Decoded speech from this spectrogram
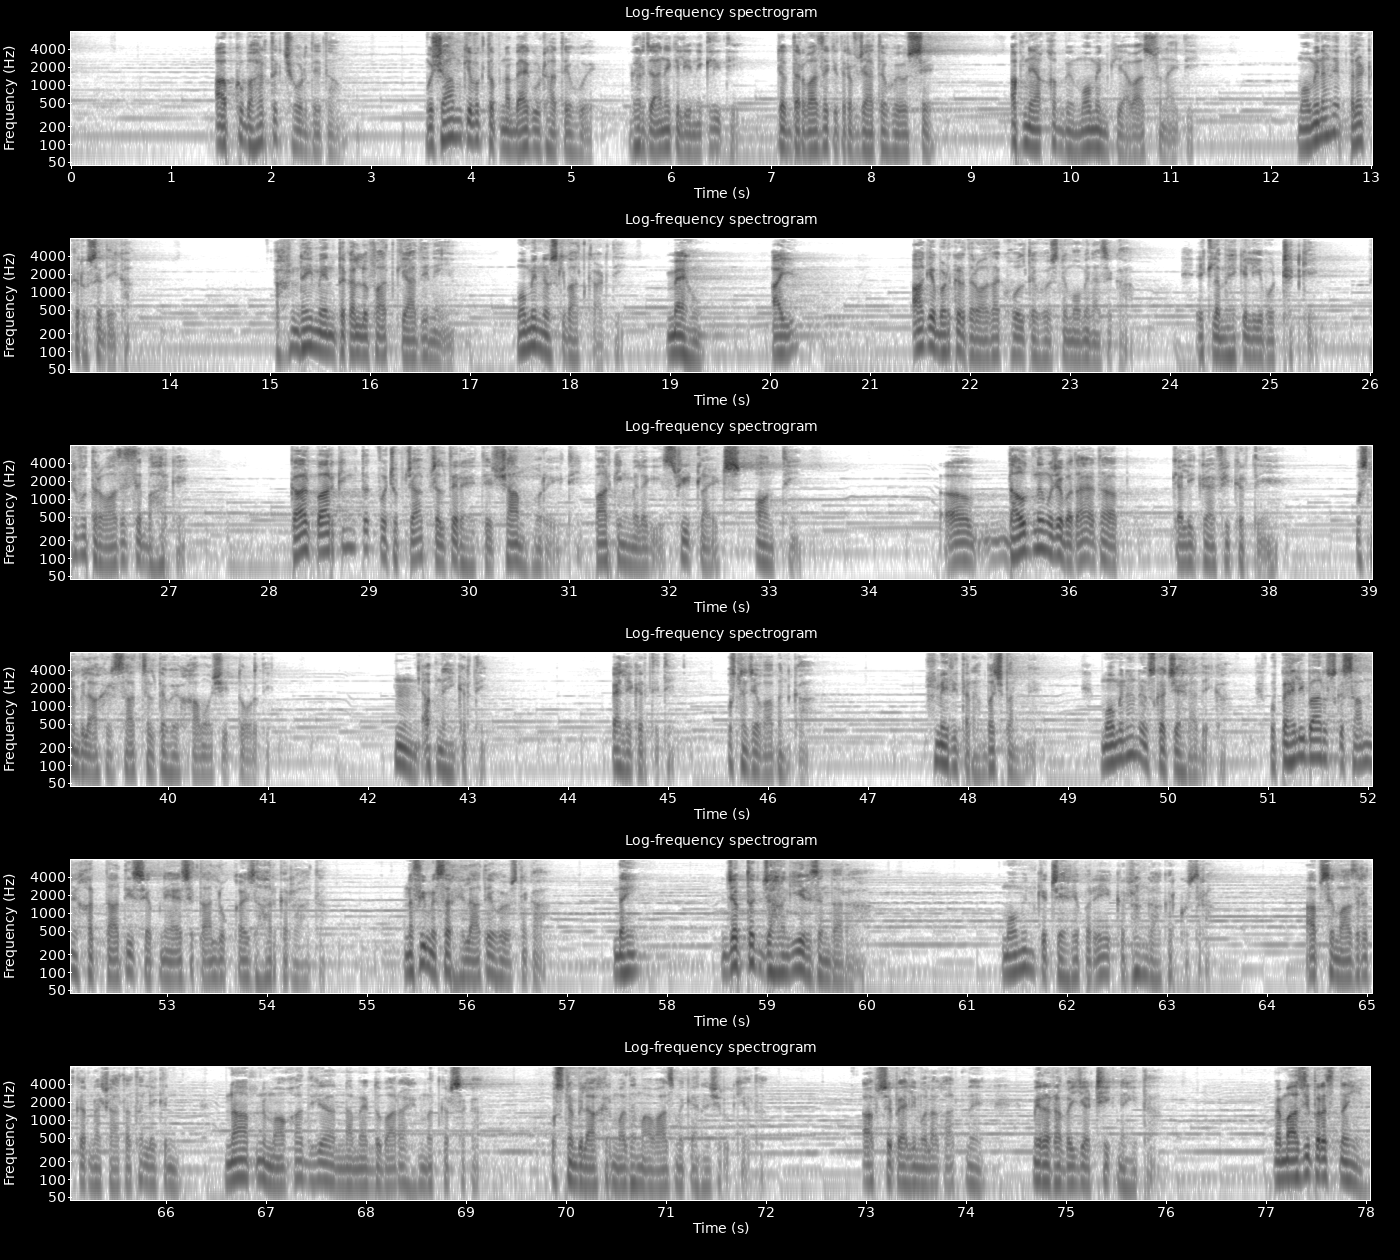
آپ کو باہر تک چھوڑ دیتا ہوں۔ وہ شام کے وقت اپنا بیگ اٹھاتے ہوئے گھر جانے کے لیے نکلی تھی، جب دروازے کی طرف جاتے ہوئے اس سے اپنے عقب میں مومن کی آواز سنائی تھی مومنہ نے پلٹ کر اسے دیکھا۔ نہیں، میں ان تکلفات کی عادی نہیں ہوں۔ مومن نے اس کی بات کاٹ دی۔ میں ہوں۔ آئیے۔ آگے بڑھ کر دروازہ کھولتے ہوئے اس نے مومنہ سے کہا ایک لمحے کے لیے وہ ٹھٹ گئی پھر وہ دروازے سے باہر گئی کار پارکنگ تک وہ چپ چاپ چلتے رہے تھے، شام ہو رہی تھی۔ پارکنگ میں لگی اسٹریٹ لائٹس آن تھیں۔ داؤد نے مجھے بتایا تھا آپ کیلی گرافی کرتے ہیں۔ اس نے بلاخر ساتھ چلتے ہوئے خاموشی توڑ دی۔ ہم، اب نہیں کرتی۔ پہلے کرتی تھی۔ اس نے جواباً کہا، میری طرح بچپن میں۔ مومنہ نے اس کا چہرہ دیکھا۔ وہ پہلی بار اس کے سامنے خطاطی سے اپنے ایسے تعلق کا اظہار کر رہا تھا۔ نفی میں سر ہلاتے ہوئے اس نے کہا، نہیں، جب تک جہانگیر زندہ رہا، مومن کے چہرے پر ایک رنگ آ کر گزرا۔ آپ سے معذرت کرنا چاہتا تھا، لیکن نہ آپ نے موقع دیا، نہ میں دوبارہ ہمت کر سکا۔ اس نے بلاخر مدھم آواز میں کہنا شروع کیا تھا۔ آپ سے پہلی ملاقات میں میرا رویہ ٹھیک نہیں تھا۔ میں ماضی پرست نہیں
